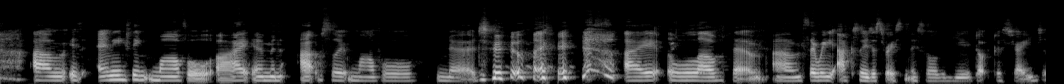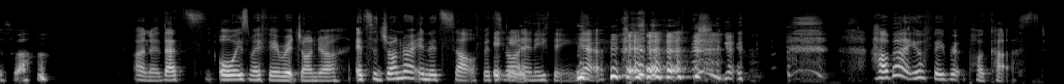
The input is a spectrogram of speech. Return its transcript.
um, is anything Marvel. I am an absolute Marvel nerd. like, I love them. Um, so we actually just recently saw the new Doctor Strange as well. Oh no, that's always my favorite genre. It's a genre in itself. It's It not is. anything. Yeah. How about your favorite podcast?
